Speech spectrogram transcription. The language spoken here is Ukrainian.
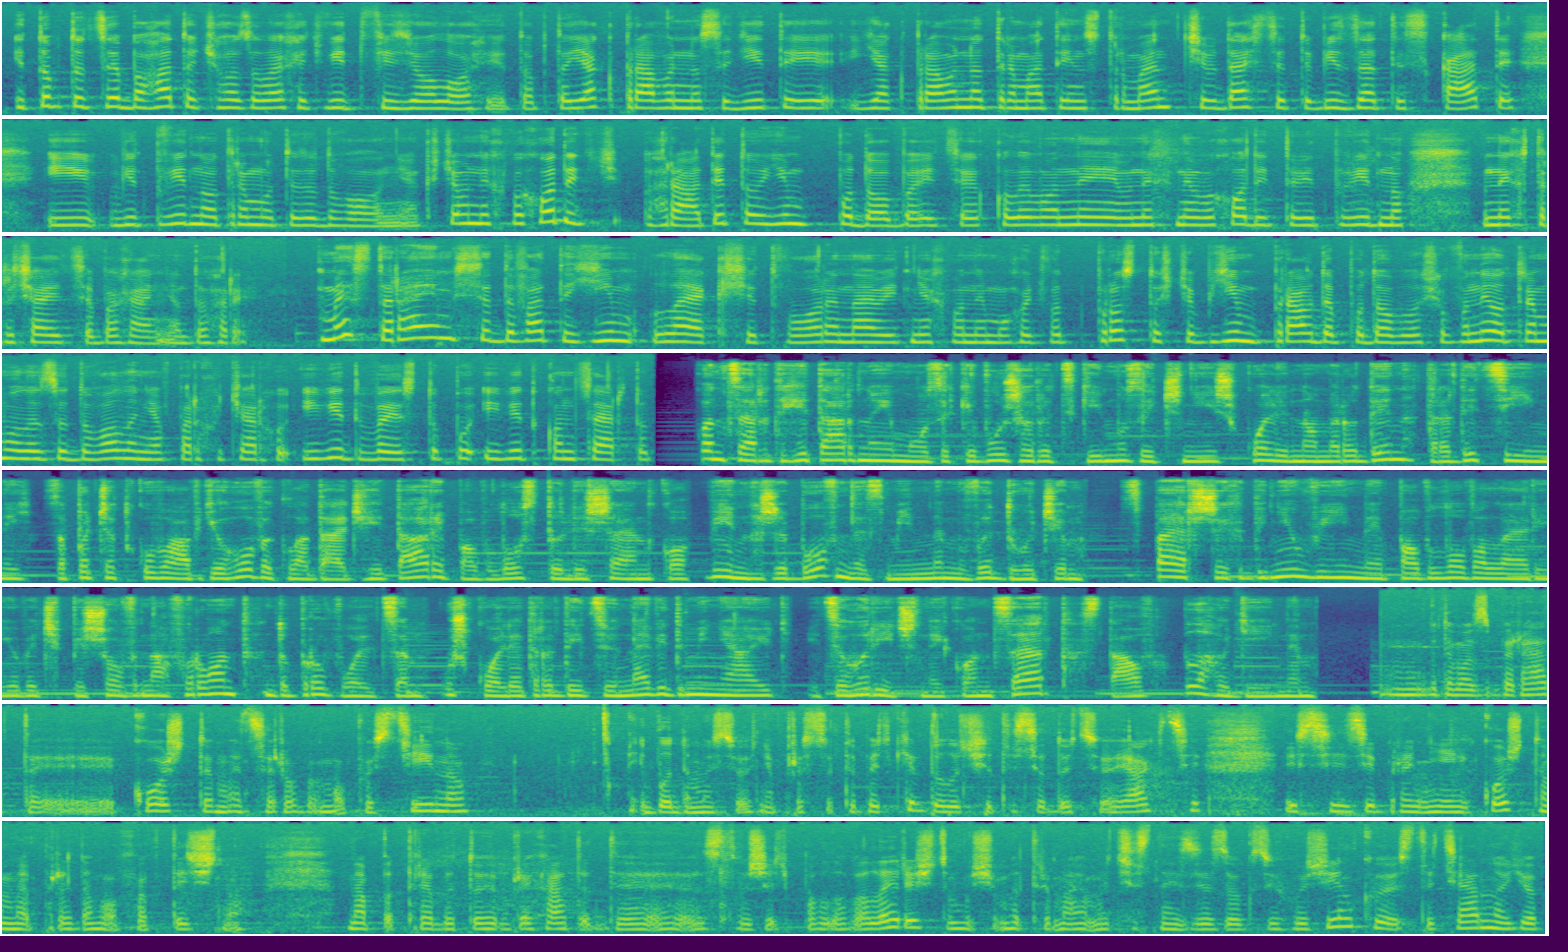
І тобто це багато чого залежить від фізіології. Тобто, як правильно сидіти, як правильно тримати інструмент, чи вдасться тобі затискати і відповідно отримувати задоволення. Якщо в них виходить грати, то їм подобається. Коли вони в них не виходить, то відповідно в них втрачається бажання до гри. Ми стараємося давати їм легші твори, навіть ніж вони можуть. От просто щоб їм правда подобалося, щоб вони отримали задоволення в першу чергу і від виступу, і від концерту. Концерт гітарної музики в Ужгородській музичній школі номер 1 традиційний. Започаткував його викладач гітари Павло Столішенко. Він же був незмінним ведучим. З перших днів війни Павло Валерійович пішов на фронт добровольцем. У школі традицію не відміняють, і цьогорічний концерт став благодійним. Ми будемо збирати кошти, ми це робимо постійно. І будемо сьогодні просити батьків долучитися до цієї акції. І всі зібрані кошти ми передамо фактично на потреби тої бригади, де служить Павло Валерійович, тому що ми тримаємо тісний зв'язок з його жінкою, з Тетяною,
